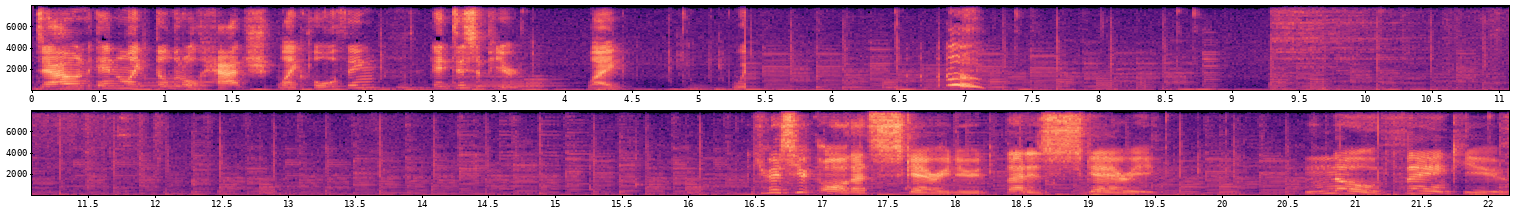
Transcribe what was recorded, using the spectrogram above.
down in like the little hatch like hole thing, it disappeared. Like, we Ooh! You guys hear? Oh, that's scary, dude. That is scary. No, thank you.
